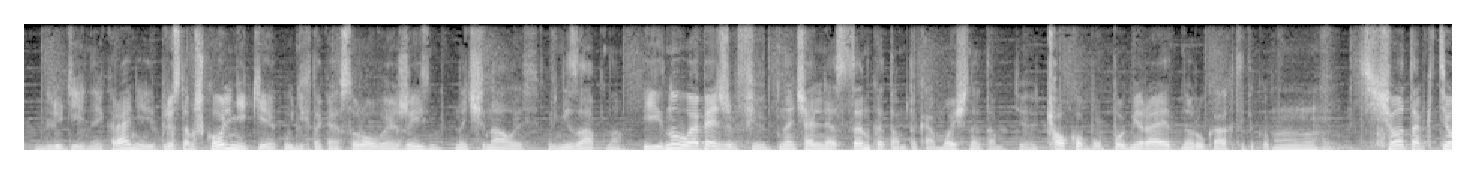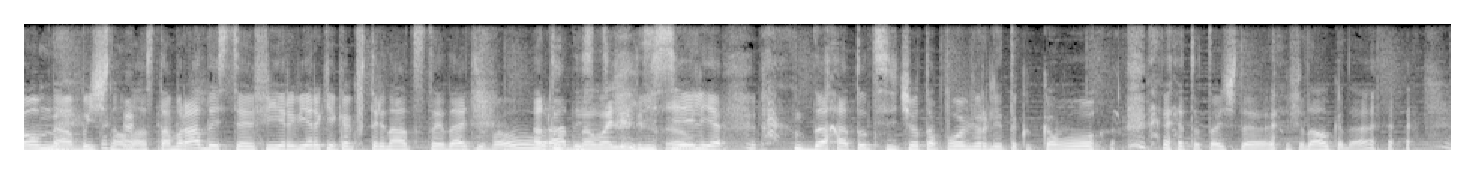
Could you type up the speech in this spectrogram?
людей на экране. И плюс там школьники, у них такая суровая жизнь начиналась внезапно. И, ну, опять же, начальная сценка там такая мощная, там Чокобо помирает на руках, ты такой, м-м, чё так темно обычно у нас? Там радость, э, фейерверки, как в 13 да, типа, о, а радость, веселье. Да, а тут все что-то померли, такой, кого? Это точно финалка, да?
